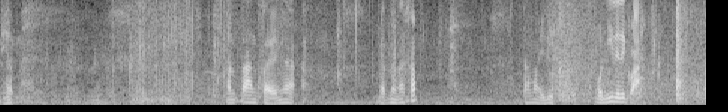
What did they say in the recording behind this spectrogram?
นี่ครับ มันต้านแสงอะ แบบนึงนะครับ ตามมาหน่อยดิวันนี้เลยดีกว่าไป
